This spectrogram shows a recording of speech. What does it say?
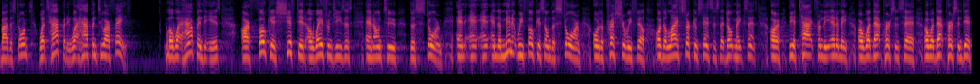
by the storm. What's happening? What happened to our faith? Well, what happened is our focus shifted away from Jesus and onto the storm. And, and, and, and the minute we focus on the storm or the pressure we feel or the life circumstances that don't make sense or the attack from the enemy or what that person said or what that person did,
